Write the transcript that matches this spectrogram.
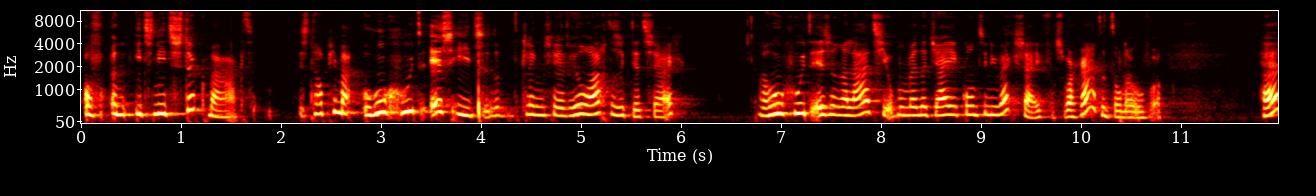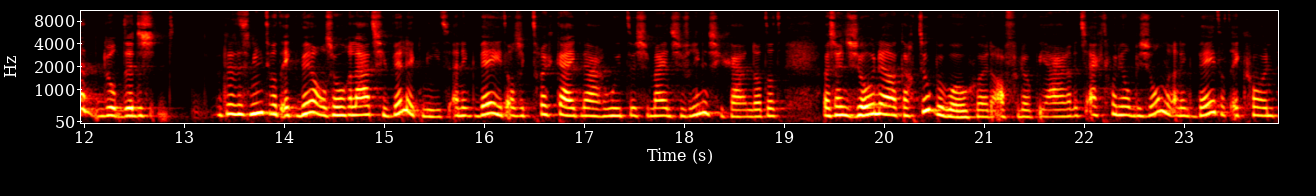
Of een, iets niet stuk maakt? Snap je? Maar hoe goed is iets? En dat klinkt misschien even heel hard als ik dit zeg. Maar hoe goed is een relatie op het moment dat jij je continu wegcijfert? Waar gaat het dan over? Hè? Dit is, dit is niet wat ik wil. Zo'n relatie wil ik niet. En ik weet, als ik terugkijk naar hoe het tussen mij en zijn vrienden is gegaan, dat dat, wij zijn zo naar elkaar toe bewogen de afgelopen jaren. Dat is echt gewoon heel bijzonder. En ik weet dat ik gewoon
